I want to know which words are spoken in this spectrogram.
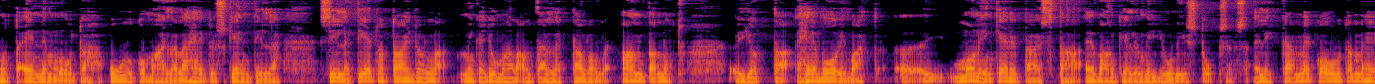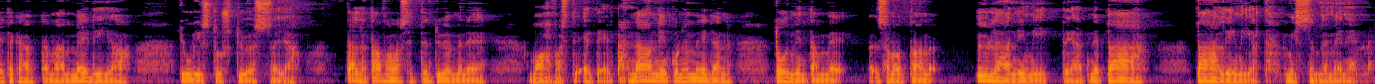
mutta ennen muuta ulkomailla lähetyskentillä sillä tietotaidolla, minkä Jumala on tälle talolle antanut, jotta he voivat moninkertaistaa evankeliumin julistuksensa. Eli me koulutamme heitä käyttämään mediaa julistustyössä ja tällä tavalla sitten työ menee vahvasti eteenpäin. Nämä on niin kuin ne meidän toimintamme, sanotaan ylänimittäjät, ne pää, päälinjat, missä me menemme.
